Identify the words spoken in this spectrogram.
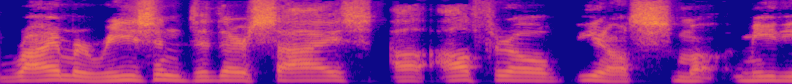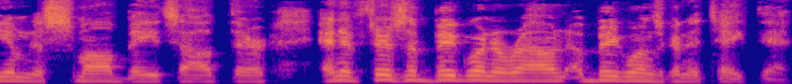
rhyme or reason to their size, I'll, I'll, throw you know small, medium to small baits out there. And if there's a big one around, a big one's going to take that.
